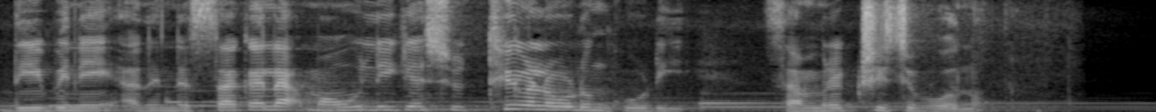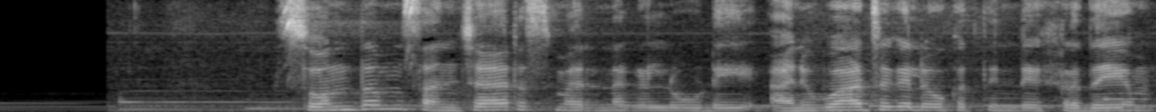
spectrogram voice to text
ദ്വീപിനെ അതിന്റെ സകല മൗലിക ശുദ്ധികളോടും കൂടി സംരക്ഷിച്ചു പോന്നു. സ്വന്തം സഞ്ചാര സ്മരണകളിലൂടെ അനുവാചക ലോകത്തിന്റെ ഹൃദയം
